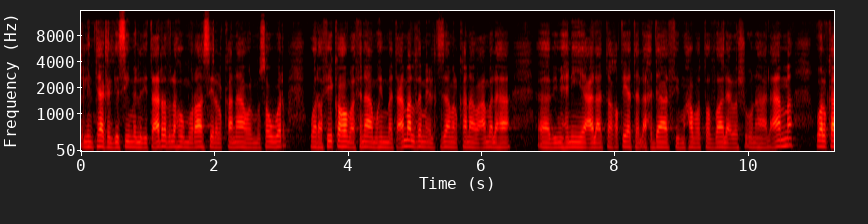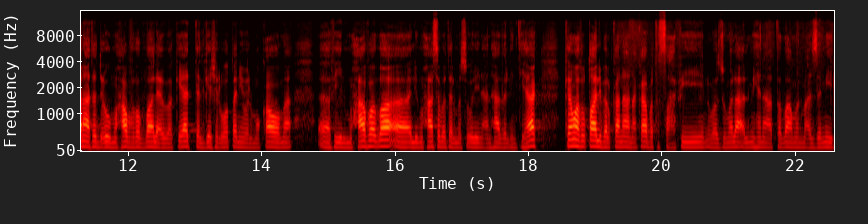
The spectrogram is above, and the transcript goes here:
الانتهاك الجسيم الذي تعرض له مراسل القناة والمصور ورفيقهم أثناء مهمة عمل ضمن التزام القناة وعملها بمهنية على تغطية الأحداث في محافظة الضالع وشؤونها العامة والقناة تدعو محافظة الضالع وقيادة الجيش الوطني والمقاومة آه، في المحافظة آه، لمحاسبة المسؤولين عن هذا الانتهاك. كما تطالب القناة نقابة الصحفيين وزملاء المهنة التضامن مع الزميل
